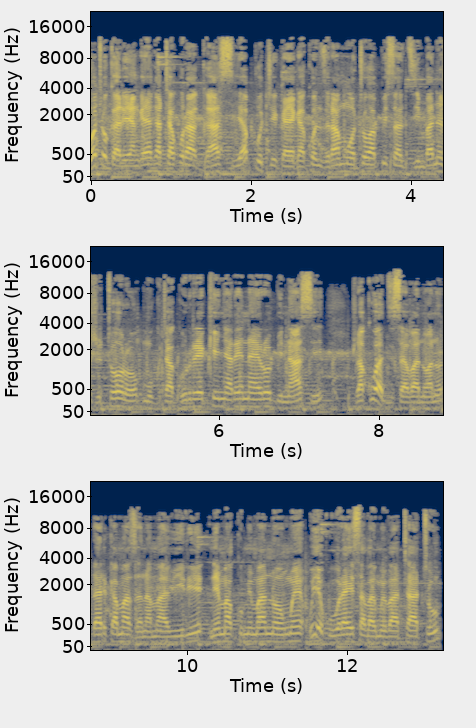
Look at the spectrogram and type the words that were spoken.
motokari yanga yakatakura gasi yaputika yakakonzera moto wapisa dzimba nezvitoro muguta guru rekenya renairobi nhasi zvakuwadzisa vanhu vanodarika mazana maviri nemakumi manomwe uye kuurayisa vamwe vatatu.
